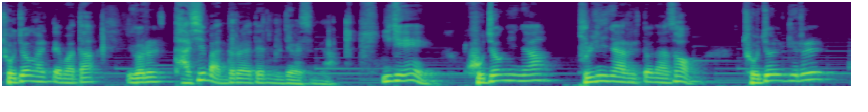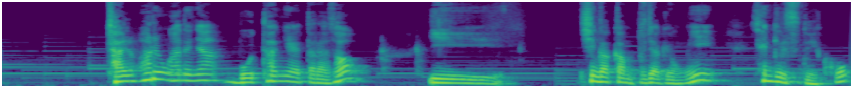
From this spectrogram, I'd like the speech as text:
조정할 때마다 이거를 다시 만들어야 되는 문제가 있습니다. 이게 고정이냐 분리냐를 떠나서 조절기를 잘 활용하느냐 못하느냐에 따라서 이 심각한 부작용이 생길 수도 있고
